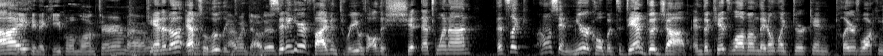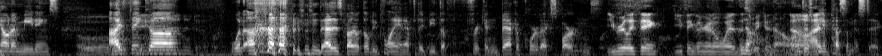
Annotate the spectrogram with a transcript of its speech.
I you think they keep him long term? I Canada, yeah, absolutely. I wouldn't doubt it. Sitting here at five and three with all the shit that's went on, that's like I don't want to say a miracle, but it's a damn good job. And the kids love him. They don't like Durkin. Players walking out on meetings. Oh, I think, uh, What? Uh, that is probably what they'll be playing after they beat the freaking backup quarterback Spartans. you really think you think they're gonna win this no, weekend? no, I'm just I, being pessimistic.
